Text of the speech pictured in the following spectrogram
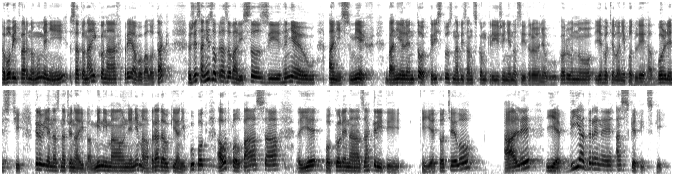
Vo výtvarnom umení sa to na ikonách prejavovalo tak, že sa nezobrazovali slzy, hnev ani smiech. Ba nie len to, Kristus na Byzantskom kríži nenosí trojňovú korunu, jeho telo nepodlieha bolesti, krv je naznačená iba minimálne, nemá bradavky ani pupok a odpol pása je po kolená zakrytý. Je to telo, ale je vyjadrené asketicky.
